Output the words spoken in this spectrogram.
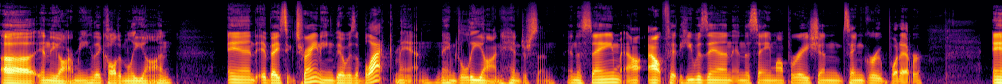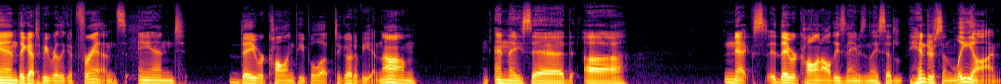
Uh, in the army, they called him Leon. And at basic training, there was a black man named Leon Henderson in the same out- outfit he was in, in the same operation, same group, whatever. And they got to be really good friends. And they were calling people up to go to Vietnam. And they said, uh, next they were calling all these names and they said Henderson, Leon.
